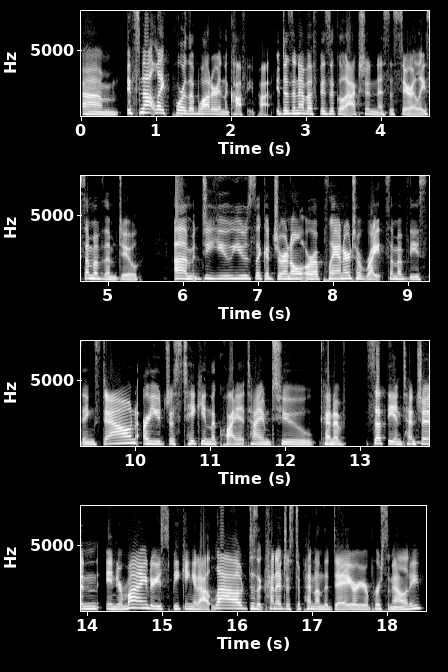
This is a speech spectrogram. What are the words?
um, it's not like pour the water in the coffee pot. It doesn't have a physical action necessarily. Some of them do. Um, do you use like a journal or a planner to write some of these things down? Are you just taking the quiet time to kind of set the intention in your mind? Are you speaking it out loud? Does it kind of just depend on the day or your personality?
